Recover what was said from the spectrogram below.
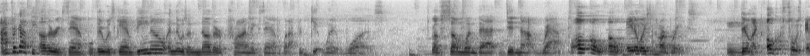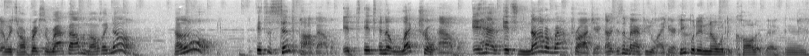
I forgot the other example. There was Gambino and there was another prime example, but I forget what it was of someone that did not rap. Oh, oh, oh, 808s and Heartbreaks. They're mm. like, oh, so is 808s and Heartbreaks a rap album? I was like, no, not at all. It's a synth pop album. It's it's an electro album. It has it's not a rap project. It doesn't matter if you like it or People didn't know what to call it back then.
